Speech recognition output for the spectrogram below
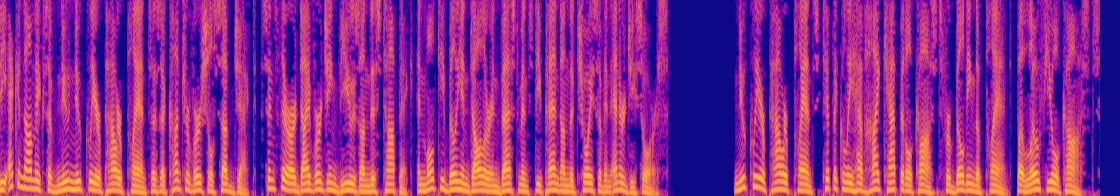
The economics of new nuclear power plants is a controversial subject, since there are diverging views on this topic, and multi-billion dollar investments depend on the choice of an energy source. Nuclear power plants typically have high capital costs for building the plant, but low fuel costs.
